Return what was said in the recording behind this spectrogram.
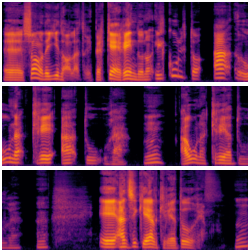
eh, sono degli idolatri perché rendono il culto a una creatura, hm? a una creatura, eh? anziché al creatore. Hm?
